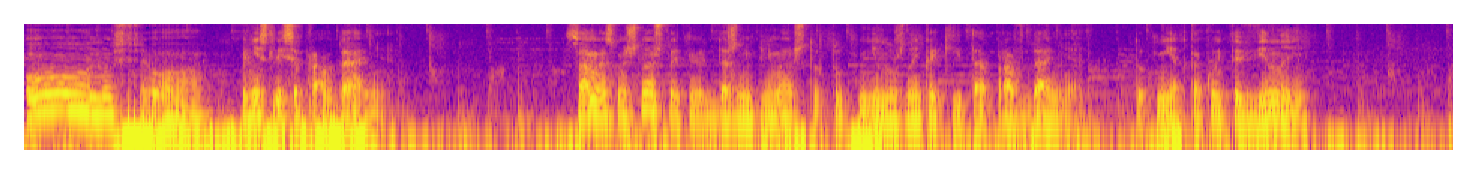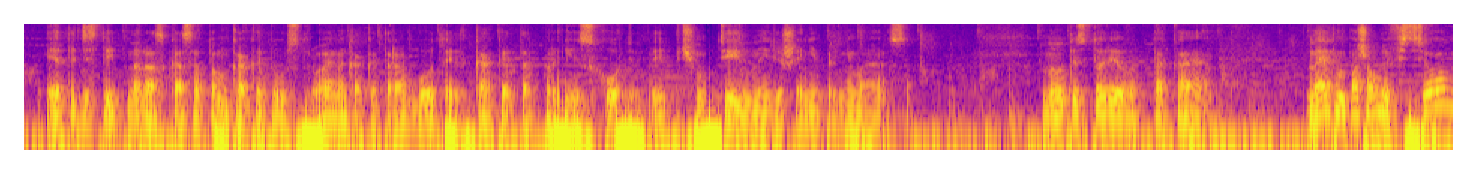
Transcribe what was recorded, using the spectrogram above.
о, ну все, понеслись оправдания. Самое смешное, что эти люди даже не понимают, что тут не нужны какие-то оправдания. Тут нет какой-то вины. Это действительно рассказ о том, как это устроено, как это работает, как это происходит и почему те или иные решения принимаются. Ну вот история вот такая. На этом, пожалуй, все.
